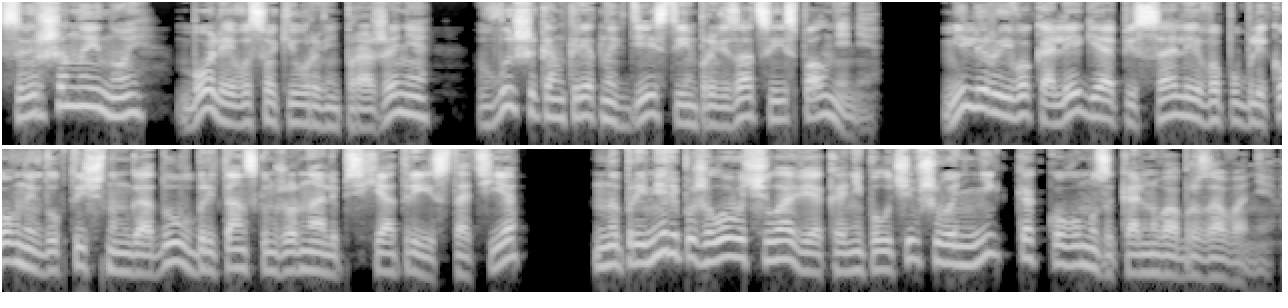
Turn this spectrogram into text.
Совершенно иной, более высокий уровень поражения, выше конкретных действий, импровизации и исполнения, Миллер и его коллеги описали в опубликованной в 2000 году в британском журнале «Психиатрии» статье на примере пожилого человека, не получившего никакого музыкального образования.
